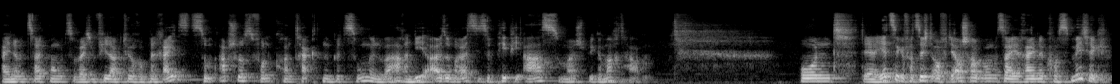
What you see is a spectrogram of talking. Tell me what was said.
einem Zeitpunkt, zu welchem viele Akteure bereits zum Abschluss von Kontrakten gezwungen waren, die also bereits diese PPAs zum Beispiel gemacht haben. Und der jetzige Verzicht auf die Ausschreibung sei reine Kosmetik.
